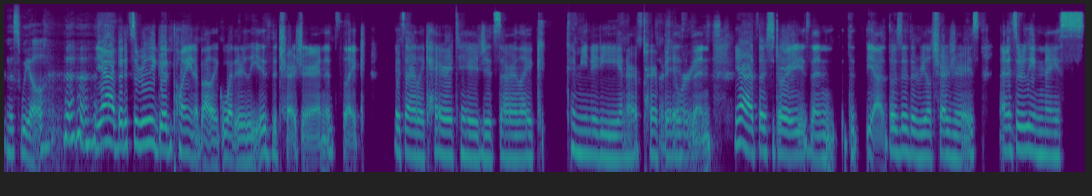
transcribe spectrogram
in this wheel. yeah, but it's a really good point about like what really is the treasure. And it's like it's our like heritage, it's our like community and our purpose our and yeah it's our stories and the, yeah those are the real treasures and it's a really nice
